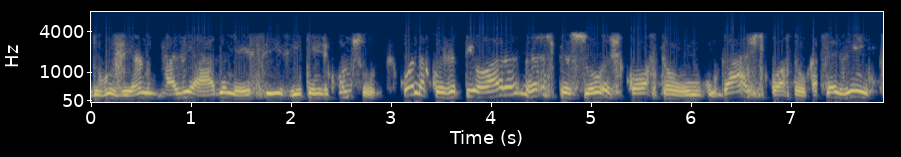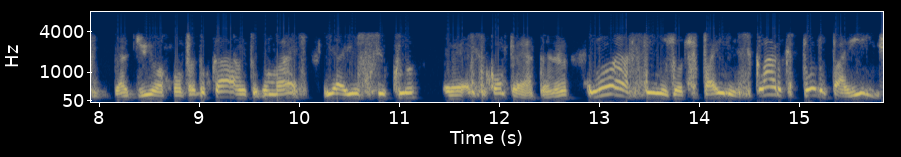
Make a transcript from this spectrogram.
do governo baseada nesses itens de consumo. Quando a coisa piora, né, as pessoas cortam o gasto, cortam o cafezinho, adiam a compra do carro e tudo mais, e aí o ciclo é, se completa. Né? Não é assim nos outros países. Claro que todo país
